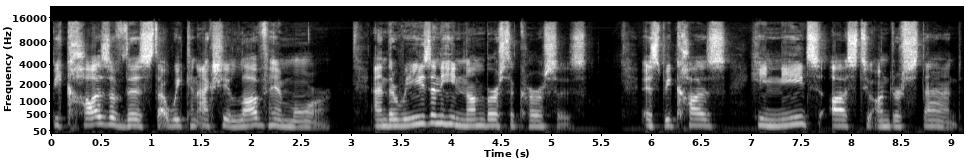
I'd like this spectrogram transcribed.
because of this that we can actually love Him more. And the reason He numbers the curses is because He needs us to understand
